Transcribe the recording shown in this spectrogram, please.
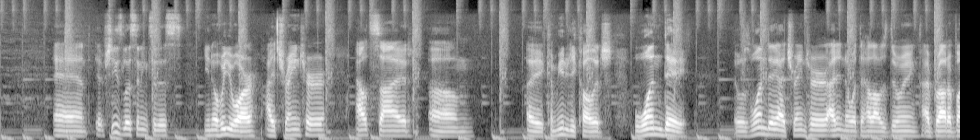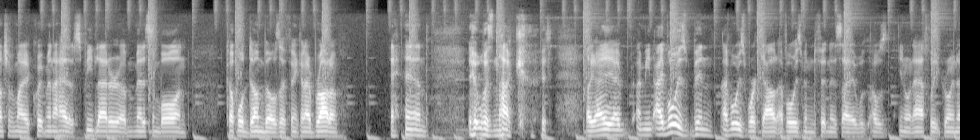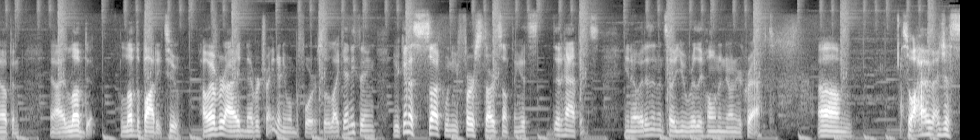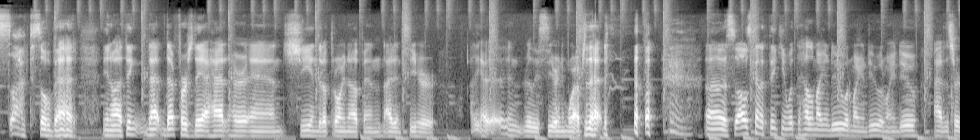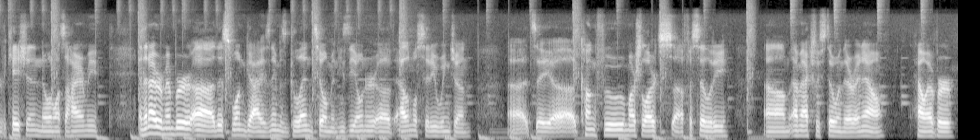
and if she's listening to this, you know who you are. I trained her outside um, a community college one day. It was one day I trained her. I didn't know what the hell I was doing. I brought a bunch of my equipment. I had a speed ladder, a medicine ball, and a couple dumbbells, I think, and I brought them. And it was not good. Like I, I, I mean, I've always been, I've always worked out. I've always been in fitness. I was, I was, you know, an athlete growing up, and I loved it. I love the body too. However, I had never trained anyone before. So, like anything, you're gonna suck when you first start something. It's, it happens. You know, it isn't until you really hone in on your craft. Um, so I, I just sucked so bad. You know, I think that that first day I had her, and she ended up throwing up, and I didn't see her I think I didn't really see her anymore after that. uh, so I was kind of thinking, what the hell am I gonna do? What am I gonna do? What am I gonna do? I have the certification. No one wants to hire me. And then I remember uh, this one guy. His name is Glenn Tillman. He's the owner of Alamo City Wing Chun. Uh, it's a uh, kung fu martial arts uh, facility. Um, I'm actually still in there right now. However,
